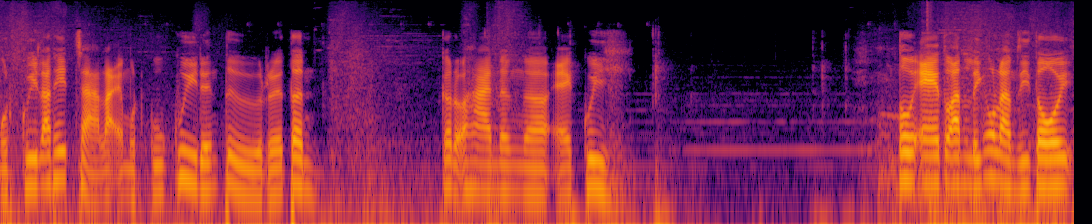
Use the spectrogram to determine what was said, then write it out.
một quy lát hit trả lại một cú quy đến từ Reton cấp độ hai nâng uh, e quy. Tôi e tôi ăn lính không làm gì tôi.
